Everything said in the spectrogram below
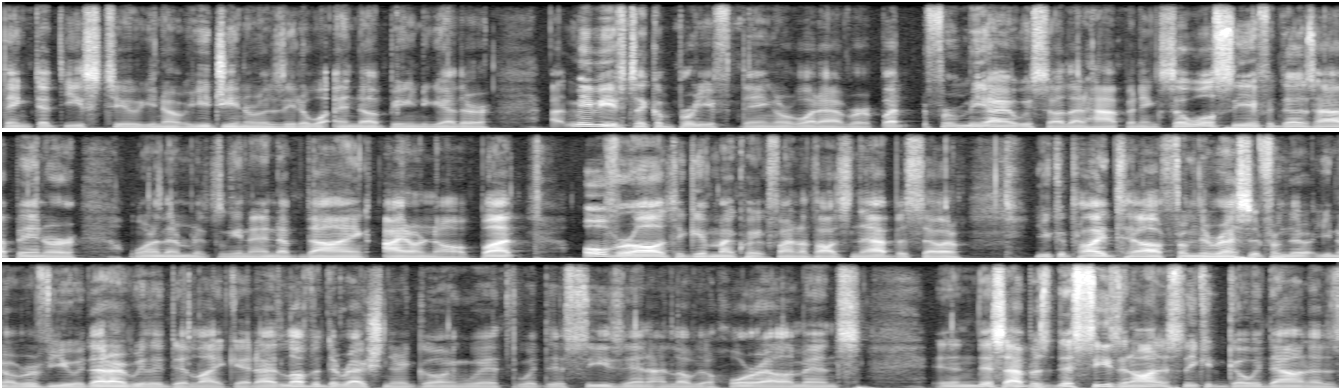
think that these two, you know, Eugene and Rosita, will end up being together. Uh, maybe it's like a brief thing or whatever. But for me, I always saw that happening. So we'll see if it does happen or one of them is gonna end up dying. I don't know. But overall, to give my quick final thoughts on the episode, you could probably tell from the rest of from the you know review that I really did like it. I love the direction they're going with with this season. I love the horror elements and this episode, this season, honestly, could go down as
